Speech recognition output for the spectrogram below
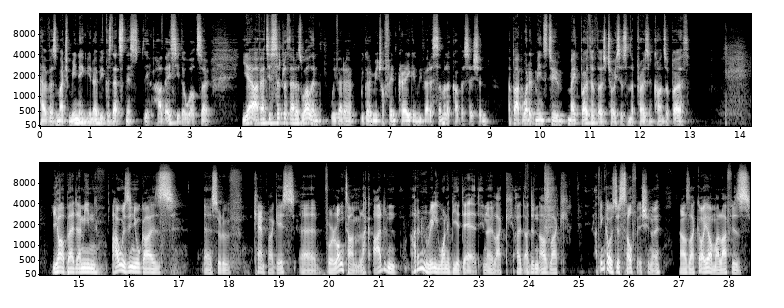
have as much meaning, you know, because that's how they see the world. So, yeah, I've had to sit with that as well. And we've had a we've got a mutual friend, Craig, and we've had a similar conversation about what it means to make both of those choices and the pros and cons of both. Yeah, but I mean, I was in your guys' uh, sort of camp, I guess, uh, for a long time. Like, I didn't, I didn't really want to be a dad. You know, like I, I didn't. I was like, I think I was just selfish. You know, I was like, oh yeah, my life is,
